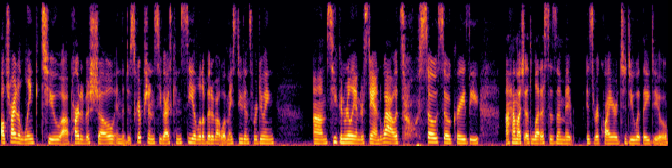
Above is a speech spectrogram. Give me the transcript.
I'll try to link to a part of a show in the description so you guys can see a little bit about what my students were doing um, so you can really understand wow, it's so, so crazy uh, how much athleticism it is required to do what they do.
